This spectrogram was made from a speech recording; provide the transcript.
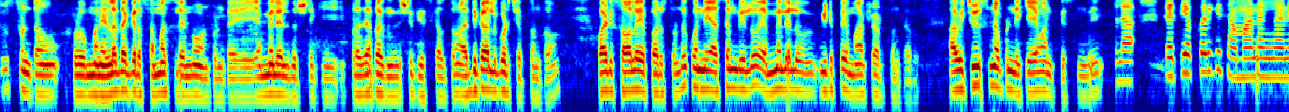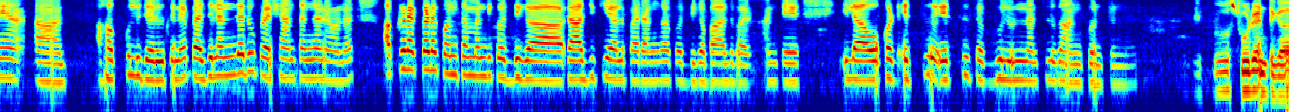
చూస్తుంటాం. ఇప్పుడు మన ఇళ్ళ దగ్గర సమస్యలు ఎన్నో ఉంటుంటాయి. ఎమ్మెల్యేల దృష్టికి ప్రజాప్రతినిధుల దృష్టికి తీసుకెళ్తాం. అధికారులు కూడా చెప్తుంటాం. వాటి సాల్వ్ అయ్యే పరుస్తుంటే కొన్ని అసెంబ్లీలో ఎమ్మెల్యేలు వీటిపై మాట్లాడుతుంటారు. అవి చూసినప్పుడు నీకు ఏమనిపిస్తుంది? ప్రతి ఒక్కరికి సమానంగానే హక్కులు జరుగుతున్నాయి. ప్రజలందరూ ప్రశాంతంగానే ఉన్నారు. అక్కడక్కడ కొంతమంది కొద్దిగా రాజకీయాల పరంగా కొద్దిగా బాధపడ అంటే ఇలా ఒకటి ఎత్తు ఎత్తు తగ్గులు ఉన్నట్లుగా అనుకుంటున్నారు. ఇప్పుడు స్టూడెంట్గా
